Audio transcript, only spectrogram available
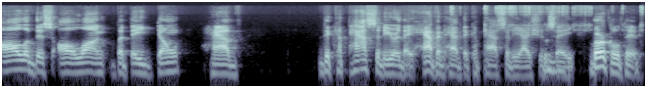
all of this all along, but they don't have the capacity, or they haven't had the capacity, I should mm-hmm. say. Merkel did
